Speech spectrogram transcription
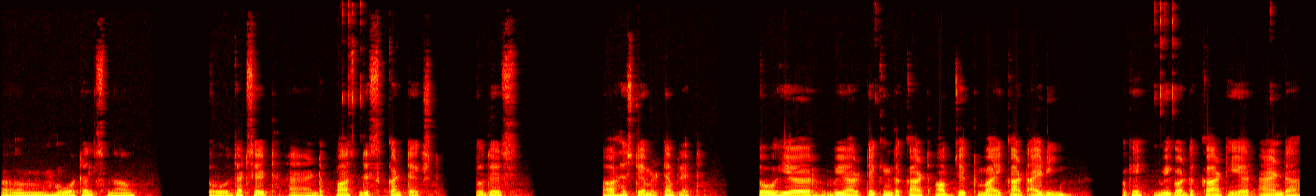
um what else now? So that's it and pass this context to this uh, html template. So here we are taking the cart object by cart id okay we got the cart here and uh,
